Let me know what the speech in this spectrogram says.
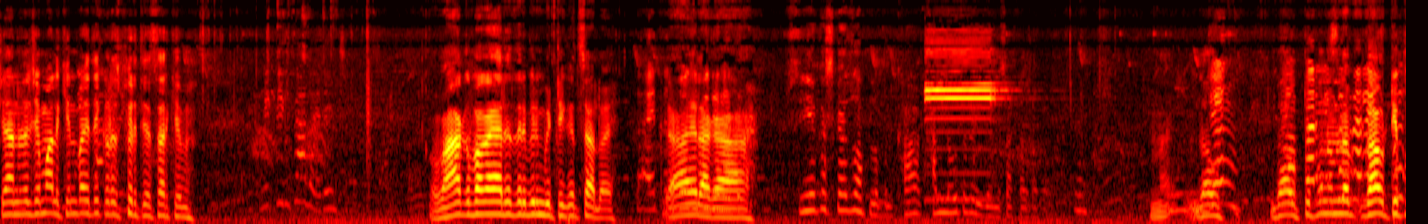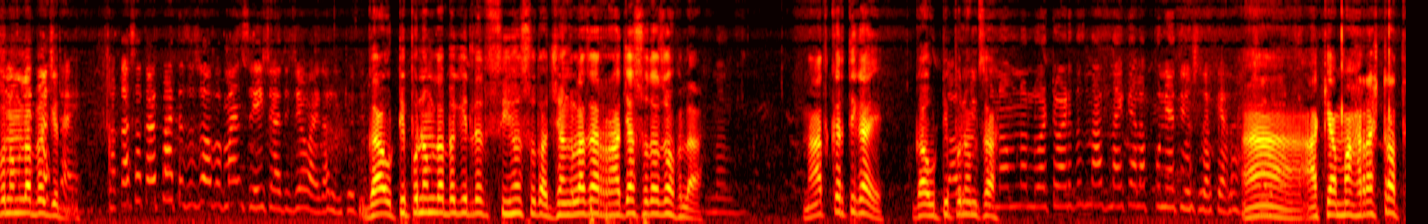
चॅनलच्या मालकीन बाय तिकडेच फिरते सारख्या मी. वाघ बघायला तरी बिन मिटिंगच चालू आहे. काय लागा सिंह कसं काय झोपलं पण? खा खाल्लं होतं काही जण सकाळ सकाळ? नाही, गाव जंग- गावठी पूनमला गावठी पूनमला बघितलं. आहे. सकाळ सकाळ पाठाचं जॉब माणसं यायच्या आधी जेवाय घालून ठेवते गावठी पूनमला बघितलं तर सिंह सुद्धा जंगलाचा राजा सुद्धा झोपला. नाद करते काय? गावठी पूनमचा. पूनमनं लोटवाड्यातच नाद नाही केला पुण्यात येऊन सुद्धा केला. हा अख्ख्या महाराष्ट्रात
